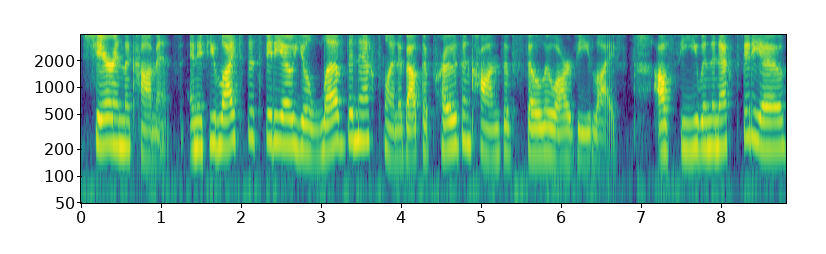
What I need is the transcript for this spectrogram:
Share in the comments. And if you liked this video, you'll love the next one about the pros and cons of solo RV life. I'll see you in the next video.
